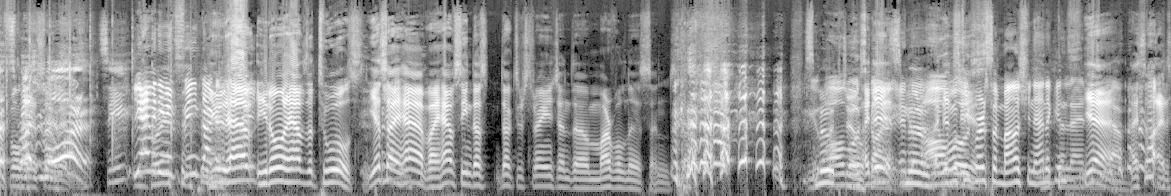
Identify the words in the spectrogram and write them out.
that's wonderfulness right, you of it. are. See, You haven't even seen Doctor You have. Strange. You don't have the tools. Yes, I have. I have seen Dus- Doctor Strange and the Marvelness and stuff. Smooth almost Joe. I got did. it. And the I did see it. multiverse of Miles shenanigans. yeah, I saw it.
